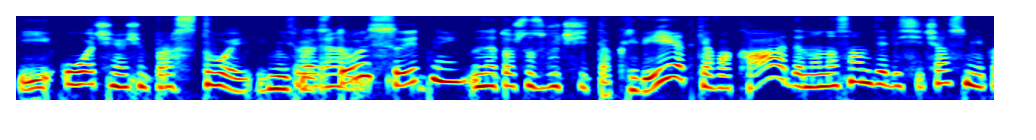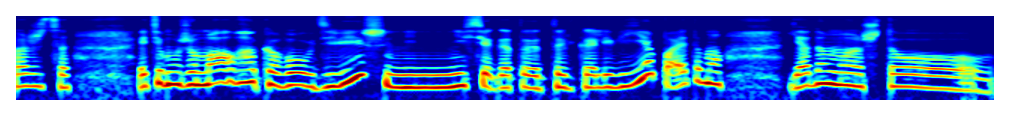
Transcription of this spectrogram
и очень-очень простой. Несмотря Простой, сытный. на то, что звучит так, креветки, авокадо, но на самом деле сейчас, мне кажется, этим уже мало кого удивишь, не, не все готовят только оливье, поэтому я думаю, что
